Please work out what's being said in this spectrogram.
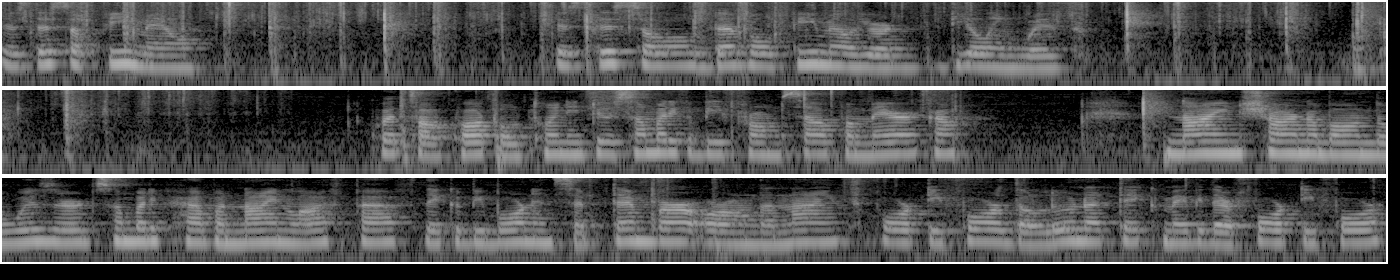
Is this a female? Is this a little devil female you're dealing with? Quetzalcoatl 22. Somebody could be from South America. 9 Sharnabon the Wizard. Somebody could have a 9 life path. They could be born in September or on the 9th. 44 the Lunatic. Maybe they're 44.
